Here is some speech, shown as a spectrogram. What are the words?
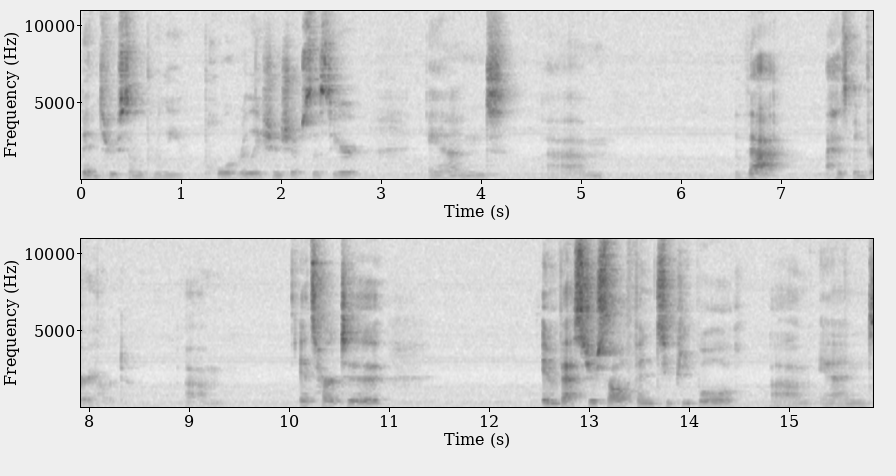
been through some really poor relationships this year. And um, that has been very hard. Um, it's hard to invest yourself into people um, and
